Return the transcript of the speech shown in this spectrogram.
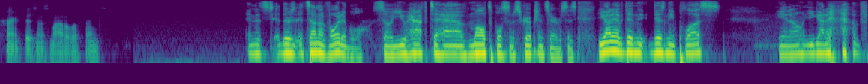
current business model of things. And it's there's it's unavoidable. So you have to have multiple subscription services. You got to have Disney, Disney Plus, you know, you got to have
